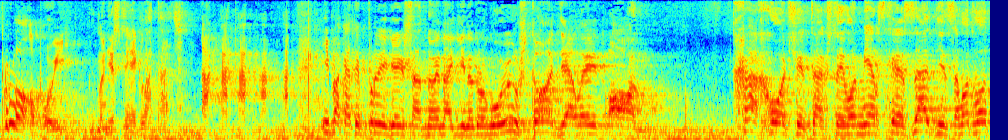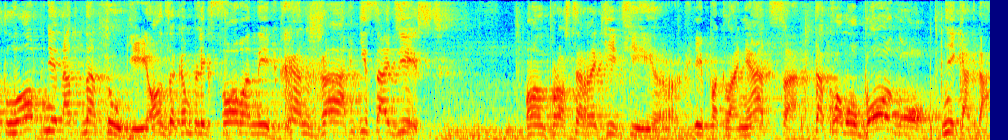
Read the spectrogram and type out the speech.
Пробуй, но не смей глотать. И пока ты прыгаешь с одной ноги на другую, что делает он? Хохочет так, что его мерзкая задница вот-вот лопнет от натуги. Он закомплексованный ханжа и садист. Он просто ракетир. И поклоняться такому богу никогда.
